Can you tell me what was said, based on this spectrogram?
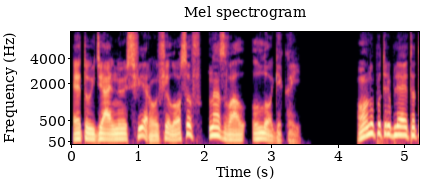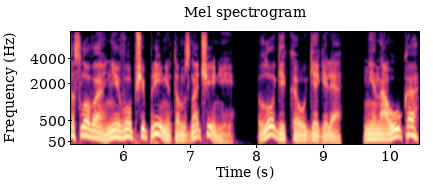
Эту идеальную сферу философ назвал логикой. Он употребляет это слово не в общепринятом значении. Логика у Гегеля не наука,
